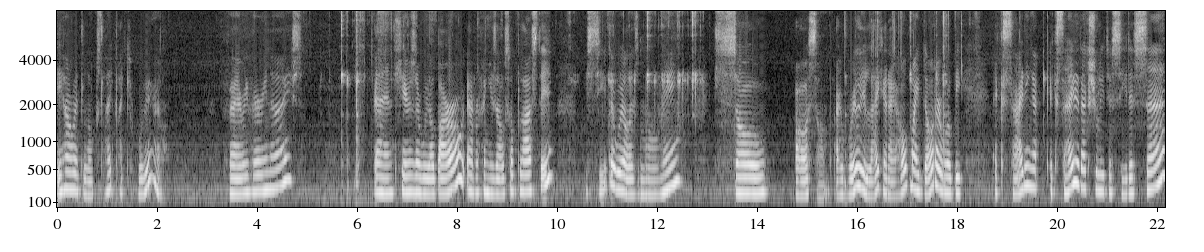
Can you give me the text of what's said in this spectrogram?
see how it looks like like real. Very very nice. And here's a wheelbarrow. Everything is also plastic. You see the wheel is moving. So awesome. I really like it. I hope my daughter will be exciting excited actually to see this set.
